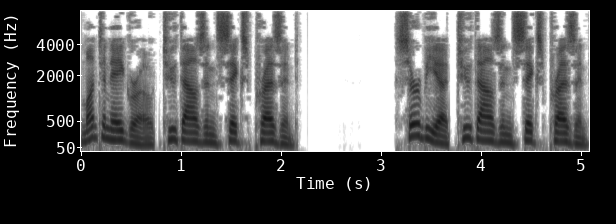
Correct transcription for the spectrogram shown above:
Montenegro 2006 present. Serbia 2006 present.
